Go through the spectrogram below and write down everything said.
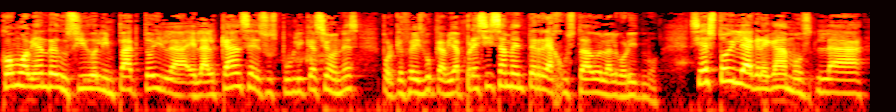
cómo habían reducido el impacto y la- el alcance de sus publicaciones porque Facebook había precisamente reajustado el algoritmo. Si a esto hoy le agregamos la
